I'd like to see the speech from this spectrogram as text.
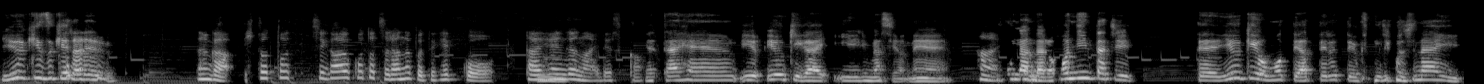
勇気づけられる。なんか人と違うこと貫くって結構大変じゃないですか。いや、大変、ゆ勇気がいりますよね。はい。なんだろう。本人たちって勇気を持ってやってるっていう感じもしない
